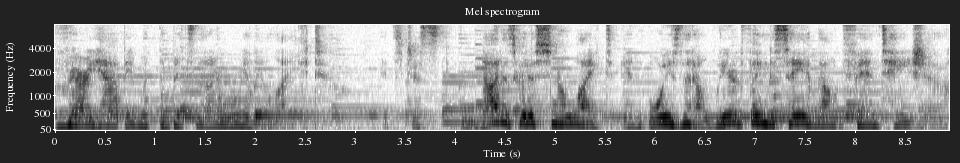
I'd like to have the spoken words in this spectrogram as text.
very happy with the bits that I really liked. It's just not as good as Snow White, and boy is that a weird thing to say about Fantasia.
